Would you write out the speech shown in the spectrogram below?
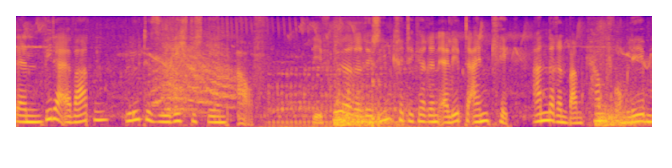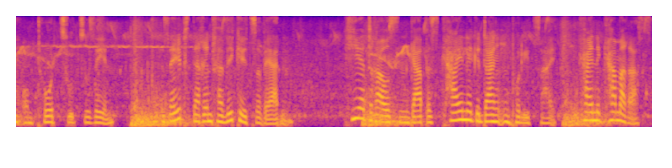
denn wieder erwarten blühte sie richtiggehend auf. Die frühere Regimekritikerin erlebte einen Kick, anderen beim Kampf um Leben und Tod zuzusehen, selbst darin verwickelt zu werden. Hier draußen gab es keine Gedankenpolizei, keine Kameras,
